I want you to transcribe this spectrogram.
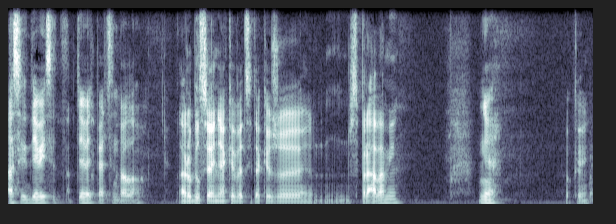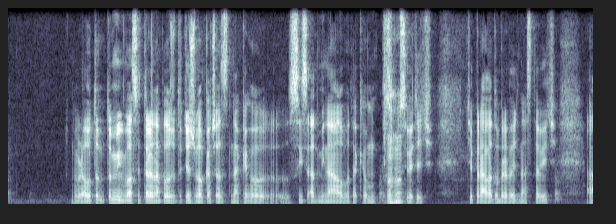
asi 99% bolo. A robil si aj nejaké veci také, že správami? Nie. OK. Dobre, to, to mi vlastne teraz napadlo, že to je tiež veľká časť nejakého sysadmina alebo takého, uh-huh. musí vedieť tie práva dobre vedieť nastaviť. A,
